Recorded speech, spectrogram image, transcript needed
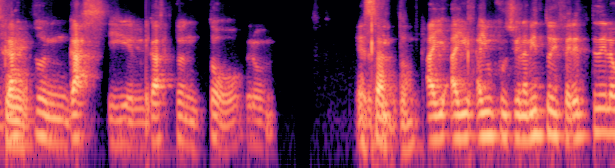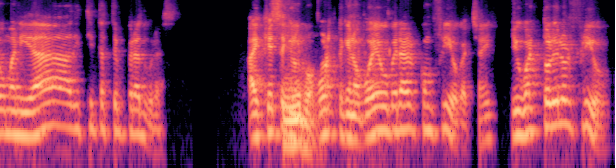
sí, gasto en gas y el gasto en todo, pero exacto. hay, hay, hay un funcionamiento diferente de la humanidad a distintas temperaturas. Hay gente Sí, que, no, que no puede operar con frío, ¿cachai? Yo igual tolero el frío,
